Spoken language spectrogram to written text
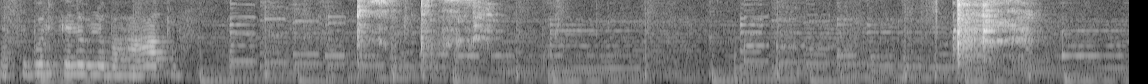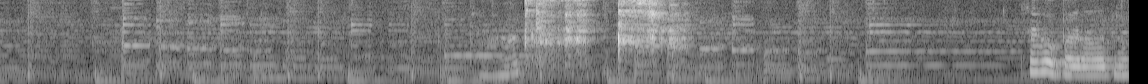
Я цибульки люблю багато. Загубила одну.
